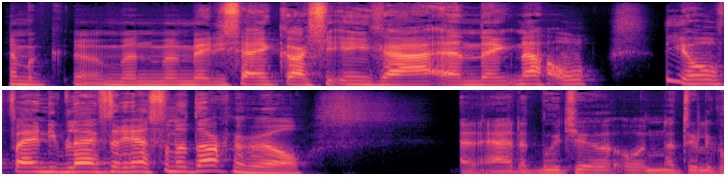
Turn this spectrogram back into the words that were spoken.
en eh, mijn, mijn medicijnkastje inga en denk, nou, die hoofdpijn die blijft de rest van de dag nog wel. Ja, dat moet je natuurlijk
